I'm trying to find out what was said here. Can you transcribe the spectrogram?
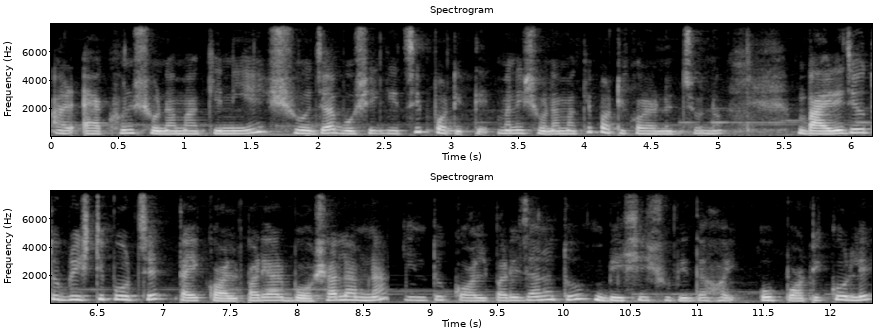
আর এখন সোনামাকে নিয়ে সোজা বসে গেছি পটিতে মানে সোনামাকে পটি করানোর জন্য। বাইরে যেহেতু বৃষ্টি পড়ছে, তাই কলপারে আর বসালাম না। কিন্তু কলপারে জানো তো, বেশি সুবিধা হয়। ও পটি করলে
